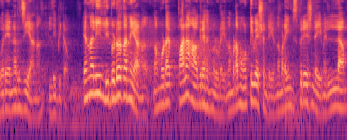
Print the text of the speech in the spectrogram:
ഒരു എനർജിയാണ് ലിബിഡോ. എന്നാൽ ഈ ലിബിഡോ തന്നെയാണ് നമ്മുടെ പല ആഗ്രഹങ്ങളുടെയും നമ്മുടെ മോട്ടിവേഷന്റെയും നമ്മുടെ ഇൻസ്പിറേഷന്റെയും എല്ലാം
